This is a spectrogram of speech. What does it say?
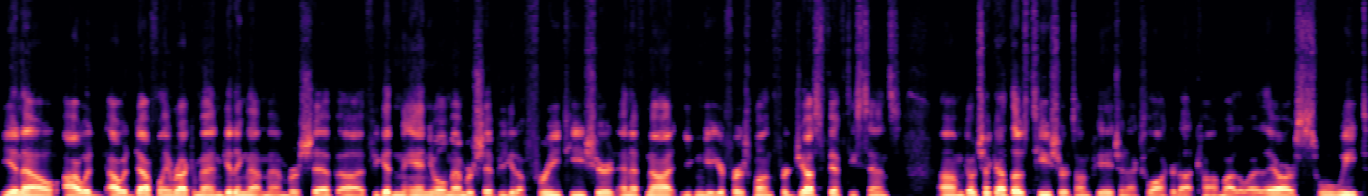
you know, I would I would definitely recommend getting that membership. Uh, if you get an annual membership, you get a free T-shirt, and if not, you can get your first month for just fifty cents. Um, go check out those T-shirts on phnxlocker.com. By the way, they are sweet.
